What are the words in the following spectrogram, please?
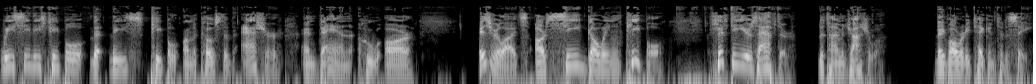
we see these people that these people on the coast of Asher and Dan who are Israelites are seagoing people 50 years after the time of Joshua. They've already taken to the sea.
